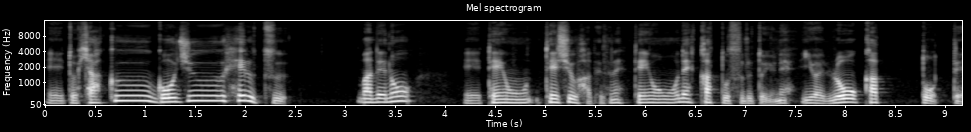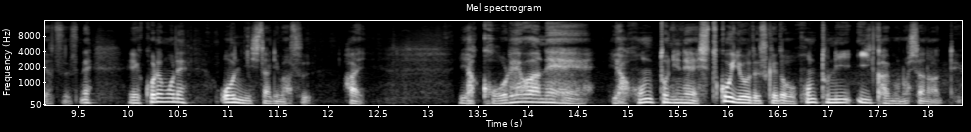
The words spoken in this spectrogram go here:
えーと、150Hz までの、えー、低音低周波ですね低音をねカットするというねいわゆるローカットってやつですね、えー、これもねオンにしてあります。はい、いやこれはねいや本当にねしつこいようですけど本当にいい買い物したなっていう。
